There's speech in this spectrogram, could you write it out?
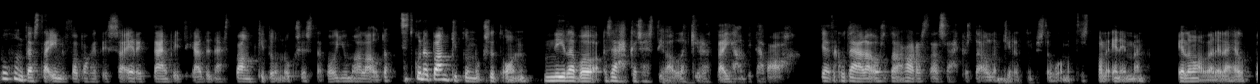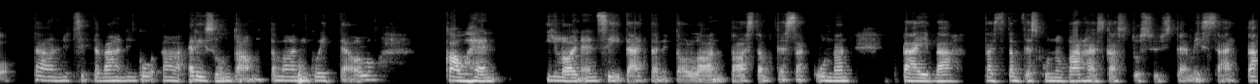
puhun tästä infopaketissa erittäin pitkälti näistä pankkitunnuksista, voi jumalauta. Sitten kun ne pankkitunnukset on, niin niillä voi sähköisesti allekirjoittaa ihan mitä vaan ja kun täällä osataan harrastaa sähköistä allekirjoittamista huomattavasti paljon enemmän, elämä on välillä helppoa. Tämä on nyt sitten vähän niin kuin, eri suuntaan, mutta mä oon niin kuin itse ollut kauhean iloinen siitä, että nyt ollaan taas tämmöisessä kunnon päivä, tai tämmöisessä kunnon varhaiskasvatussysteemissä, että,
